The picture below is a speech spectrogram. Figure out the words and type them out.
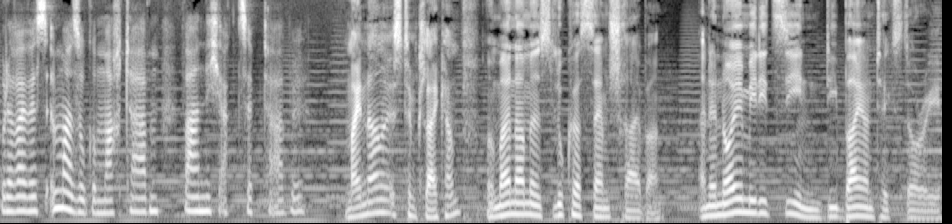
oder weil wir es immer so gemacht haben, waren nicht akzeptabel. Mein Name ist Tim Kleikamp. Und mein Name ist Lukas Sam Schreiber. Eine neue Medizin, die BioNTech Story,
